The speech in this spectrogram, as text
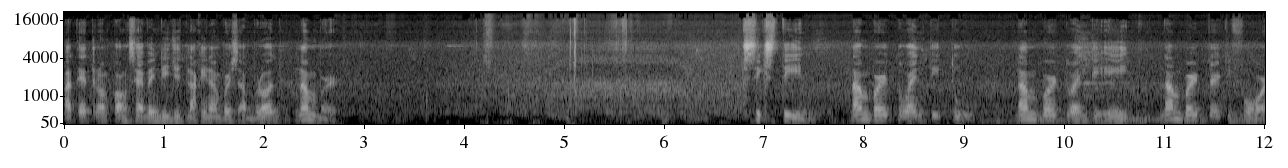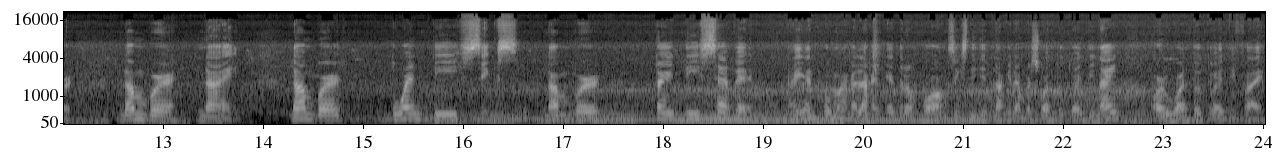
At ito naman po ang 7-digit lucky numbers abroad. Number 16, number 22, number 28, number 34, number 9, number 26, number 37. Ayan po mga kalakit. Ito po ang 6-digit lucky numbers 1 to 29 or 1 to 25.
